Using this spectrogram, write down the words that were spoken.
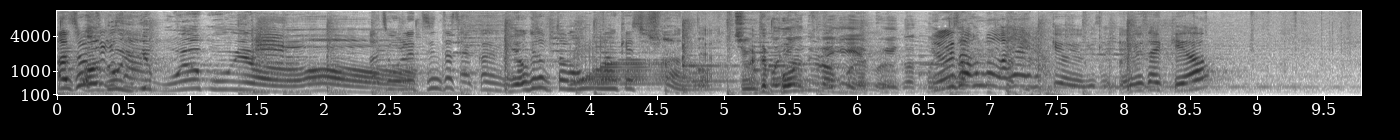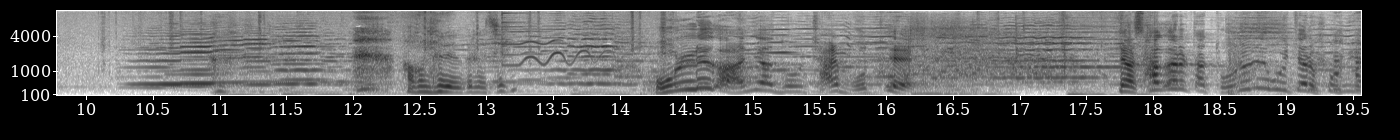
아, 아 솔직히. 너 자- 이게 뭐야 봄이야? 아, 저 원래 진짜 잘 깎는데 여기서부터 한 번만 해주시면 안 돼요? 지금 근데 번지를 되게 깎고 여기서 한 번만 해볼게요. 여기서 여기서 할게요. 아 오늘 왜 그러지? 원래가 아니야 너 잘 못해. 야 사과를 다 도려내고 있잖아 봄이야.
